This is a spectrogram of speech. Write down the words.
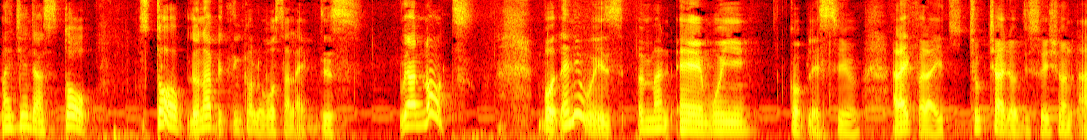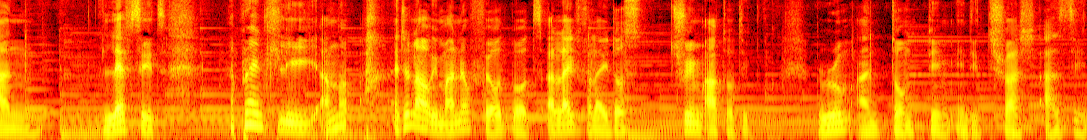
My gender, stop. Stop. Do not be thinking all of us are like this. We are not. But, anyways, man, um, we, God bless you. I like that I took charge of the situation and left it. Apparently, I'm not, I don't know how Emmanuel felt, but I like that I just trim out of the room and dump him in the trash as the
